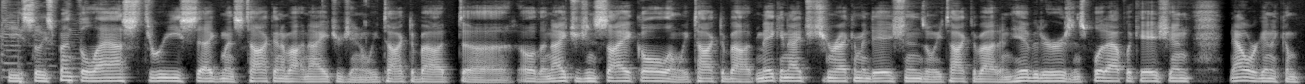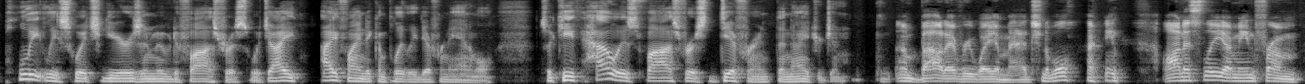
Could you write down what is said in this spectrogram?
Keith. So we spent the last three segments talking about nitrogen. We talked about uh, oh the nitrogen cycle, and we talked about making nitrogen recommendations, and we talked about inhibitors and split application. Now we're going to completely switch gears and move to phosphorus, which I I find a completely different animal. So, Keith, how is phosphorus different than nitrogen? About every way imaginable. I mean, honestly, I mean, from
